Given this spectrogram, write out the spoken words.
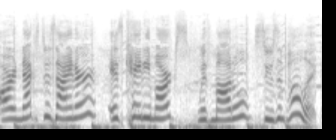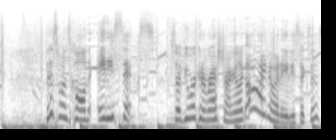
Our next designer is Katie Marks with model Susan Pollock. This one's called 86. So if you work in a restaurant, you're like, oh, I know what 86 is.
